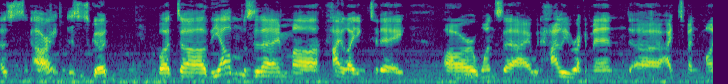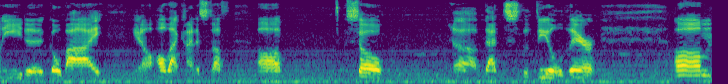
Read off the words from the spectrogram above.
I was all right, this is good. But uh, the albums that I'm uh, highlighting today are ones that I would highly recommend. Uh, I'd spend money to go buy, you know, all that kind of stuff. Uh, so uh, that's the deal there. Um,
